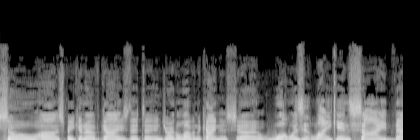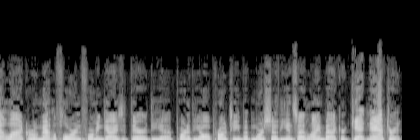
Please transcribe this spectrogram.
So, uh, speaking of guys that uh, enjoy the love and the kindness, uh, what was it like inside that locker room? Matt LaFleur informing guys that they're the uh, part of the All Pro team, but more so the inside linebacker getting after it,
